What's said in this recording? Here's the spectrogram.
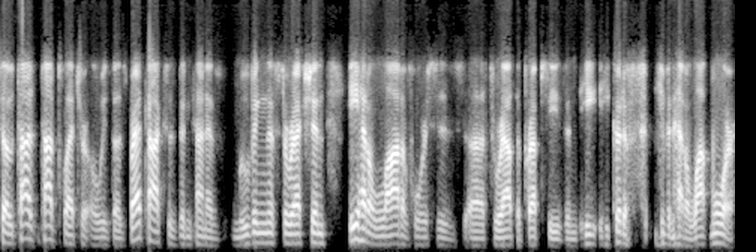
so Todd Todd Pletcher always does. Brad Cox has been kind of moving this direction. He had a lot of horses uh, throughout the prep season. He he could have even had a lot more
